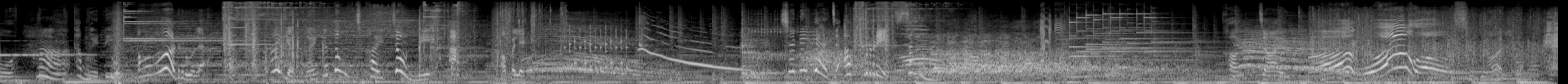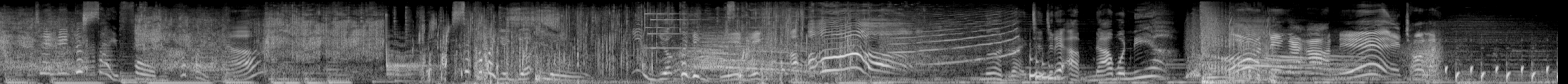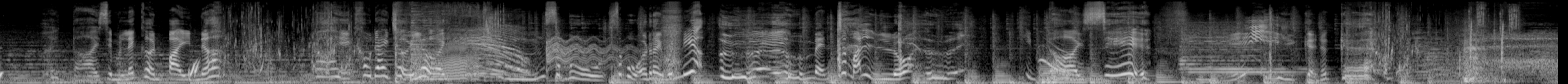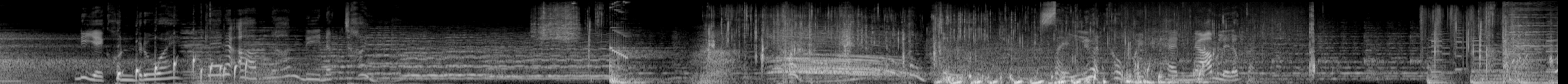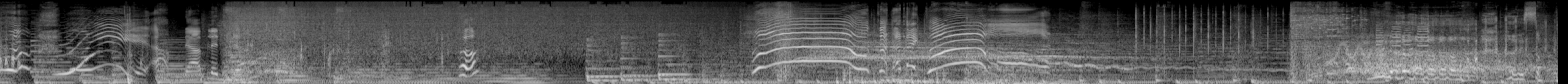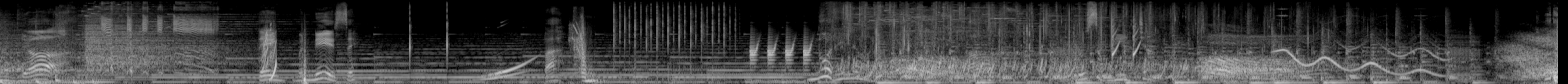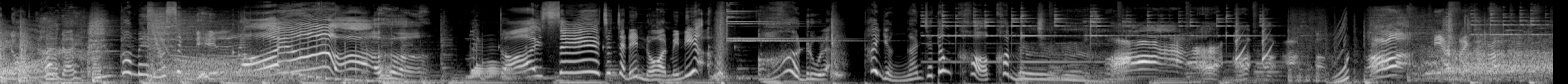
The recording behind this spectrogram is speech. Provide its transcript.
ทำไงดีอ๋อรู้แล้วถ้าอย่างนั้นก็ต้องใช้เจ้านี้อะ เอาไปเลย ฉันนี่อยากจะอัปเกรดสักหน่อยขอบใจมากว้าวสุดย อดเลยทีนี้ก็ใส่โฟมเข้าไปนะใส่เข้าไปเยอะๆเลย ยิ่งเยอะก็ยิ่งดีนี่อ๋อเมื่อไหร่ฉันจะได้อาบน้ำวันเนี้ยโอ้นี่ไงอะนี่เชิญเลยให้ตายสิมันเล็กเกินไปนะตายเข้าได้เฉยเลยหืมสบู่สบู่อะไรวะเนี่ยเออเออเหม็นจะมันเลอะเออ ที่ตายสิแกนะแก นี่ยายคนรวย แกน่ะอาบน้ำดีนักใช่ไหมต้องเจอใส่เลือดเข้าไปแทนน้ำเลยแล้วกันอาบน้ำเลยนะฮะ สิปะนวดให้หน่อยอรู้สึกดีจังนอนท่าไหนก็ไม่รู้สึกดีเลยอะตายสิฉันจะได้นอนไหมเนี่ยอ๋อรู้ละถ้าอย่างนั้นจะต้องขอคนมาช่วยอ่าอ่อ่ออ่าอ่านี่อะไรครับ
